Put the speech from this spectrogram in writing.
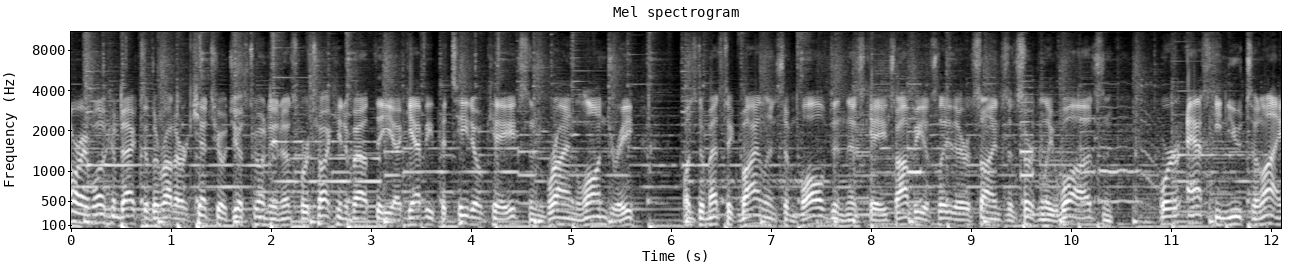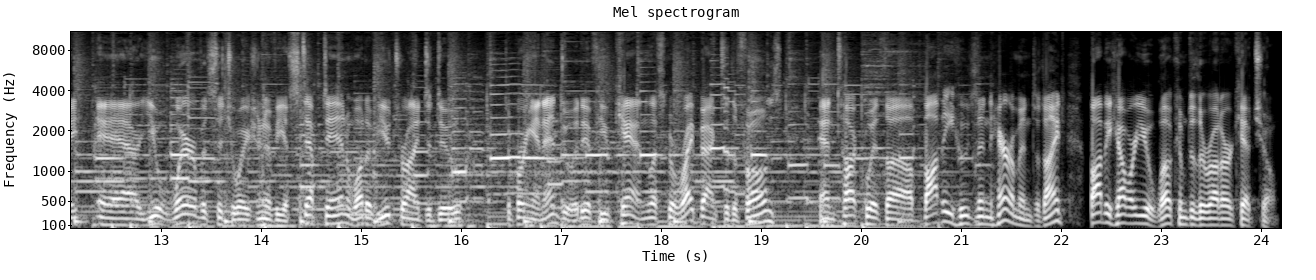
All right, welcome back to the Rod Arquette. Just joining us, we're talking about the uh, Gabby Petito case and Brian Laundrie. Was domestic violence involved in this case? Obviously, there are signs that certainly was. And we're asking you tonight are you aware of a situation? Have you stepped in? What have you tried to do to bring an end to it if you can. Let's go right back to the phones and talk with uh, Bobby, who's in Herriman tonight. Bobby, how are you? Welcome to the Rod Arquette Show.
